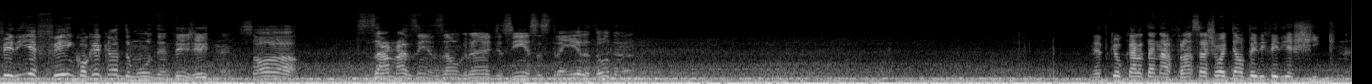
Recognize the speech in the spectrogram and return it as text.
Periferia é feia em qualquer canto do mundo, né? Não tem jeito, né? Só esses armazenzão grande assim, essa estranheira toda, né? Não é porque o cara tá na França, acha que vai ter uma periferia chique, né?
